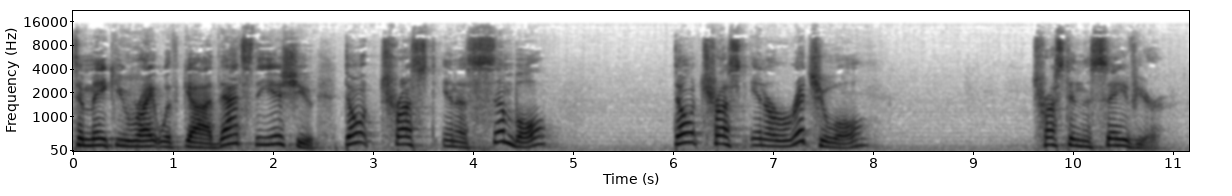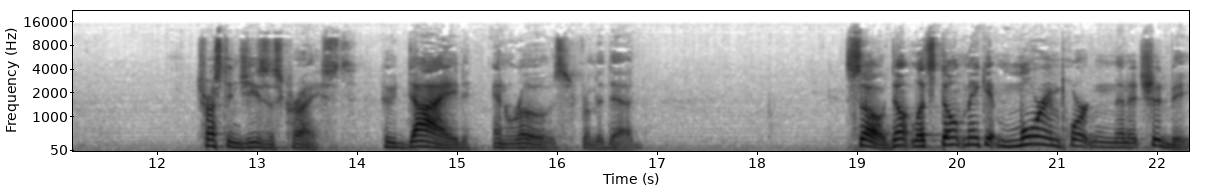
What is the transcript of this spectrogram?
to make you right with God? That's the issue. Don't trust in a symbol, don't trust in a ritual. Trust in the Savior. Trust in Jesus Christ, who died and rose from the dead. So don't, let's don't make it more important than it should be.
